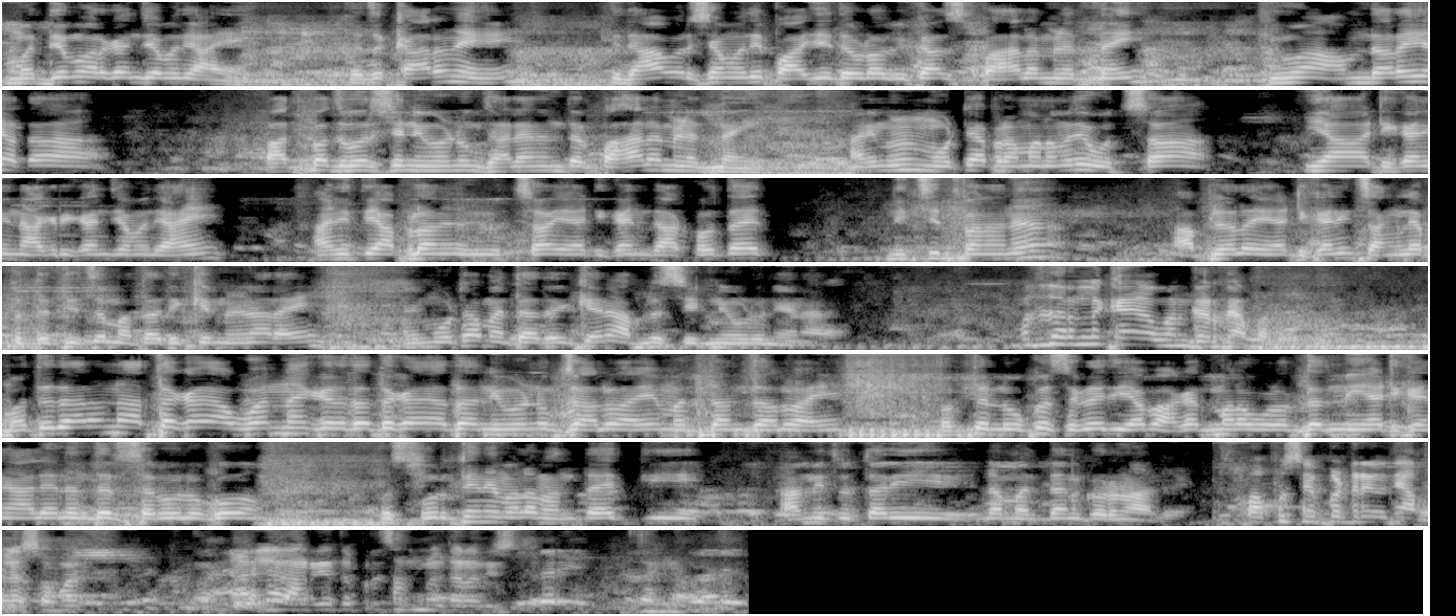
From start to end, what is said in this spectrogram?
मध्यमवर्गांच्या मध्ये आहे. त्याचं कारण आहे की दहा वर्षामध्ये पाहिजे तेवढा विकास पाहायला मिळत नाही किंवा आमदारही आता पाच पाच वर्ष निवडणूक झाल्यानंतर पाहायला मिळत नाही. आणि म्हणून मोठ्या प्रमाणामध्ये उत्साह या ठिकाणी नागरिकांच्या मध्ये आहे आणि ते आपला उत्साह या ठिकाणी दाखवत आहेत निश्चितपणानं आपल्याला या ठिकाणी चांगल्या पद्धतीचं मताधिक्य मिळणार आहे आणि मोठ्या मताधिक्याने आपलं सीट निवडून येणार आहे. मतदारांना काय आव्हान करता आपण? मतदारांना आता काय आव्हान नाही करत आता काय आता निवडणूक चालू आहे मतदान चालू आहे. फक्त लोक सगळेच या भागात मला ओळखतात. मी या ठिकाणी आल्यानंतर सर्व लोक स्फूर्तीने मला म्हणतायत की आम्ही तुतारीला मतदान करून आलोय. बापूसाहेब पठारे होते आपल्यासोबत नागरिकांचा प्रतिसाद मिळताना दिसतो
